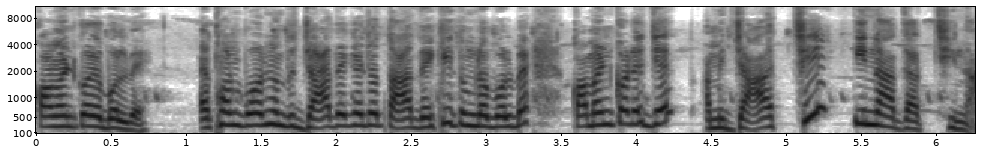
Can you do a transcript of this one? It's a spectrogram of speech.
কমেন্ট করে বলবে। এখন পর্যন্ত যা দেখেছ তা দেখি তোমরা বলবে। কমেন্ট করে যে আমি যাচ্ছি কি না যাচ্ছি না।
